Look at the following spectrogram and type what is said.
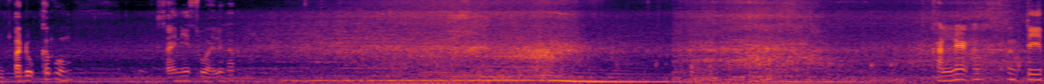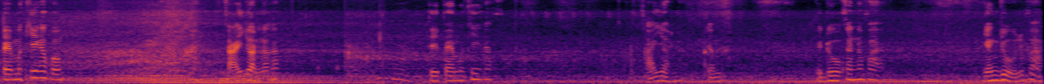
เป็นปลาดุกครับผมไซส์นี้สวยเลยครับคันแรกครับเพิ่งตีไปเมื่อกี้ครับผม สายหย่อนแล้วครับ ตีไปเมื่อกี้ครับ สายหย่อนแล้วเดี๋ยวไปดูกันนะว่ายังอยู่หรือเปล่า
